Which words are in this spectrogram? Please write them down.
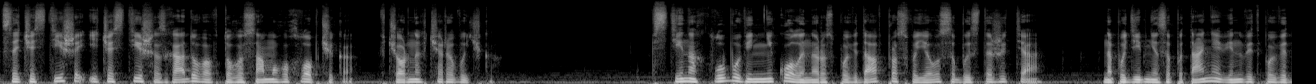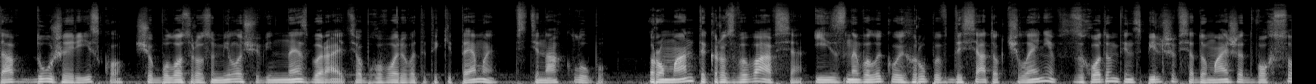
Все частіше і частіше згадував того самого хлопчика в чорних черевичках. В стінах клубу він ніколи не розповідав про своє особисте життя. На подібні запитання він відповідав дуже різко, щоб було зрозуміло, що він не збирається обговорювати такі теми в стінах клубу. Романтик розвивався, і з невеликої групи в десяток членів згодом він збільшився до майже 200.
